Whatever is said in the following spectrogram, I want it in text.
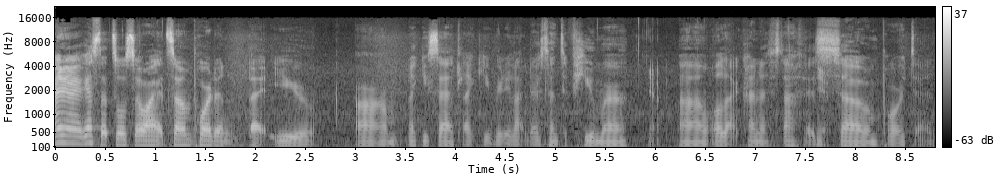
I mean, I guess that's also why it's so important that you, um, like you said, like you really like their sense of humor. Yeah. Um, all that kind of stuff is Yeah. so important.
